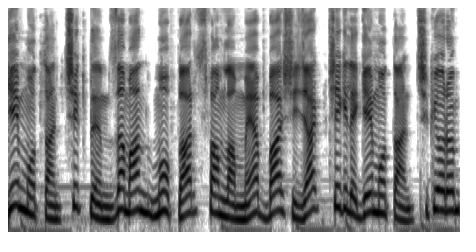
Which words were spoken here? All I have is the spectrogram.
Game moddan çıktığım zaman moblar spamlanmaya başlayacak. Şekilde game moddan çıkıyorum.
